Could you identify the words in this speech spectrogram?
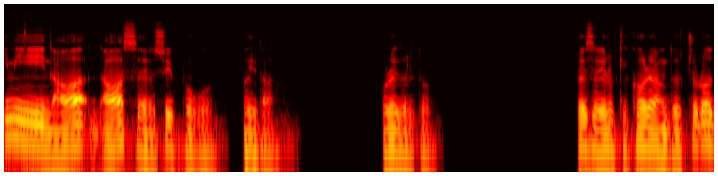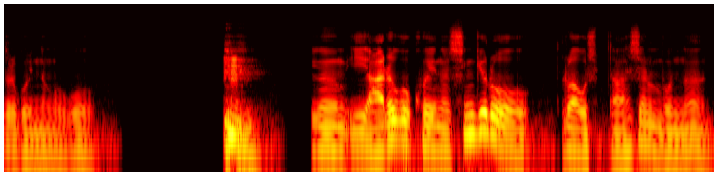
이미 나와 나왔어요. 수익 보고 거의 다 올해들도. 그래서 이렇게 거래량도 줄어들고 있는 거고 지금 이 아르고 코인을 신규로 들어가고 싶다 하시는 분은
